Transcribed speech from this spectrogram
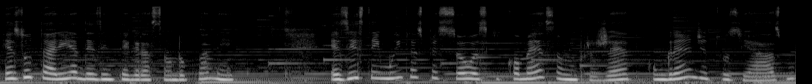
resultaria a desintegração do planeta. Existem muitas pessoas que começam um projeto com grande entusiasmo,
